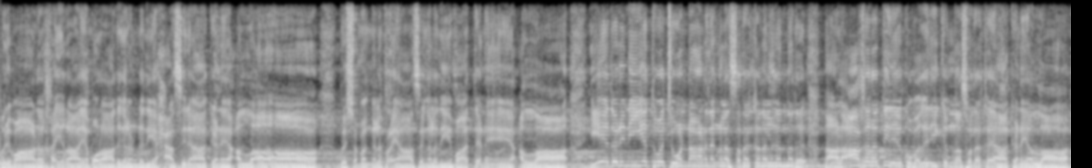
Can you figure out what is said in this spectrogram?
ഒരുപാട് ഹൈറായ മുറാദുകളുണ്ട് നീ ഹാസിലാക്കണേ അല്ലാ. വിഷമങ്ങൾ പ്രയാസങ്ങൾ നീ മാറ്റണേ അല്ലാ. ഏതൊരു നീയത്ത് വെച്ചുകൊണ്ടാണ് ഞങ്ങളെ സതക്ക നൽകുന്നത്? നാളെ ആഹ്റത്തിലേക്ക് ഉപകരിക്കുന്ന സതക്കയാക്കണേ അല്ലാ.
